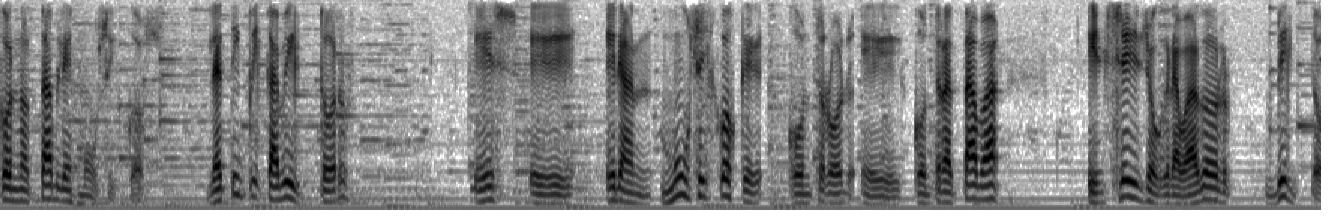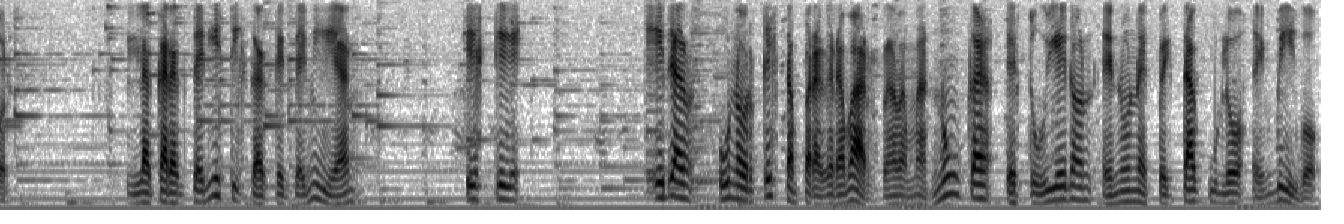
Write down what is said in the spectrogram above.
con notables músicos. La típica Víctor es eh, eran músicos que eh, contrataba el sello grabador Víctor la característica que tenían es que era una orquesta para grabar nada más, nunca estuvieron en un espectáculo en vivo.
